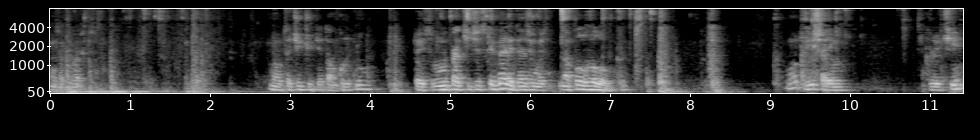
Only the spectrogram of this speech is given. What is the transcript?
не закривається. Ну, це чуть-чуть я там крутнув. Тобто ми практично двері держимось на полголовки. Вот вішаємо ключі.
